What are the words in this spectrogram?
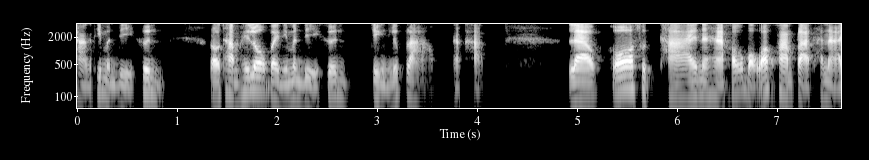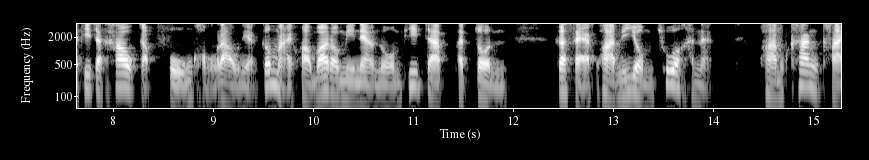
ทางที่มันดีขึ้น เราทำให้โลกใบนี้มันดีขึ้นจริงหรือเปล่านะครับ แล้วก็สุดท้ายนะฮะเขาก็บอกว่าความปรารถนาที่จะเข้ากับฝูงของเราเนี่ยก็หมายความว่าเรามีแนวโน้มที่จะผจญกระแสความนิยมชั่วขณะ ความคลั่งไคล้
